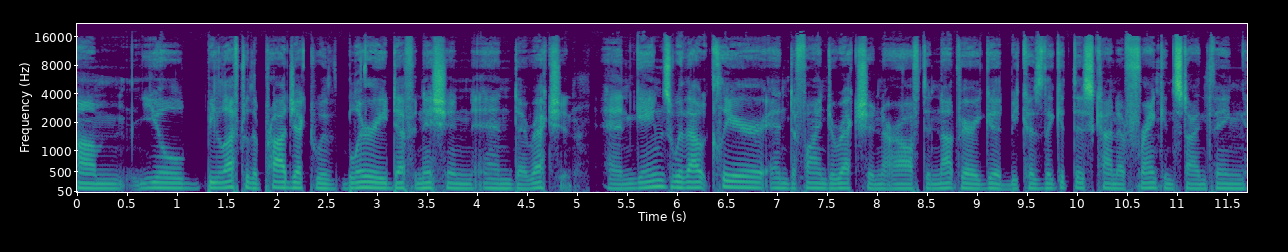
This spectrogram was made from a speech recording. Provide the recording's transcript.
um, you'll be left with a project with blurry definition and direction. And games without clear and defined direction are often not very good because they get this kind of Frankenstein thing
